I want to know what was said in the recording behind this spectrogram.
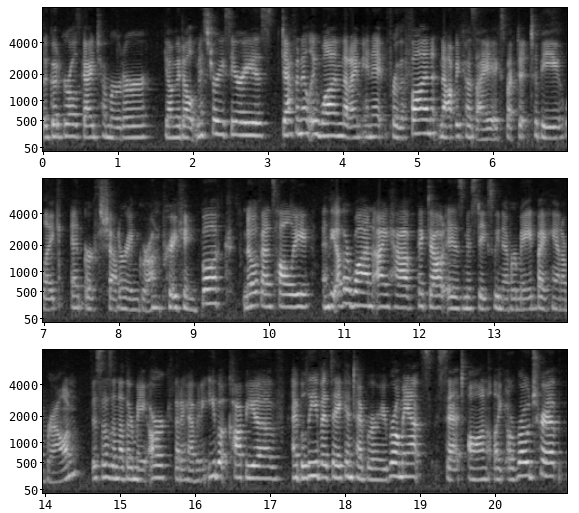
the Good Girl's Guide to Murder young adult mystery series. Definitely one that I'm in it for the fun, not because I expect it to be like an earth-shattering, groundbreaking book. No offense, Holly. And the other one I have picked out is Mistakes We Never Made by Hannah Brown. This is another May arc that I have an ebook copy of. I believe it's a contemporary romance set on like a road trip.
